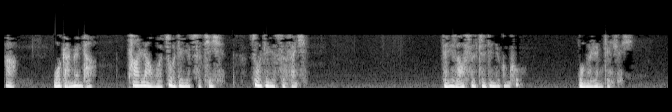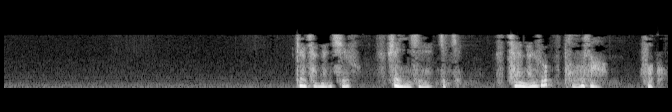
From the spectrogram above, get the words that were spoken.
啊，我感恩他，他让我做这一次提醒，做这一次反省，等于老师指定的功课，我们认真学习，这才能起入圣贤境界，才能入菩萨佛果。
